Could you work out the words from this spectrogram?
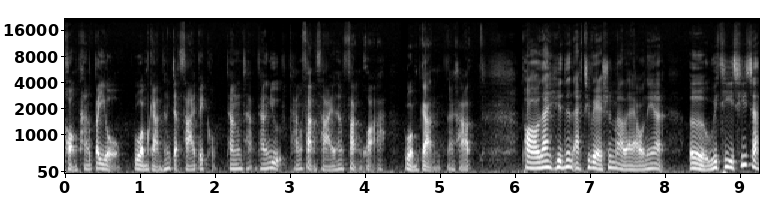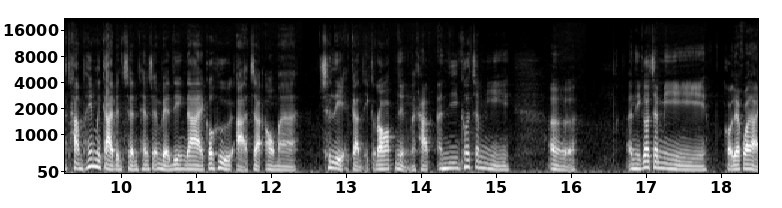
ของทั้งประโยครวมกันทั้งจากซ้ายไปทั้งทั้งอยู่ทั้งฝั่งซ้ายทั้งฝั่งขวารวมกันนะครับ พอเราได้ hidden activation มาแล้วเนี่ยเออวิธีที่จะทำให้มันกลายเป็น sentence embedding ได้ก็คืออาจจะเอามาเฉลี่ยกันอีกรอบหนึ่งนะครับ อันนี้ก็จะมีเอออันนี้ก็จะมีเขาเรียกว่าอะไร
